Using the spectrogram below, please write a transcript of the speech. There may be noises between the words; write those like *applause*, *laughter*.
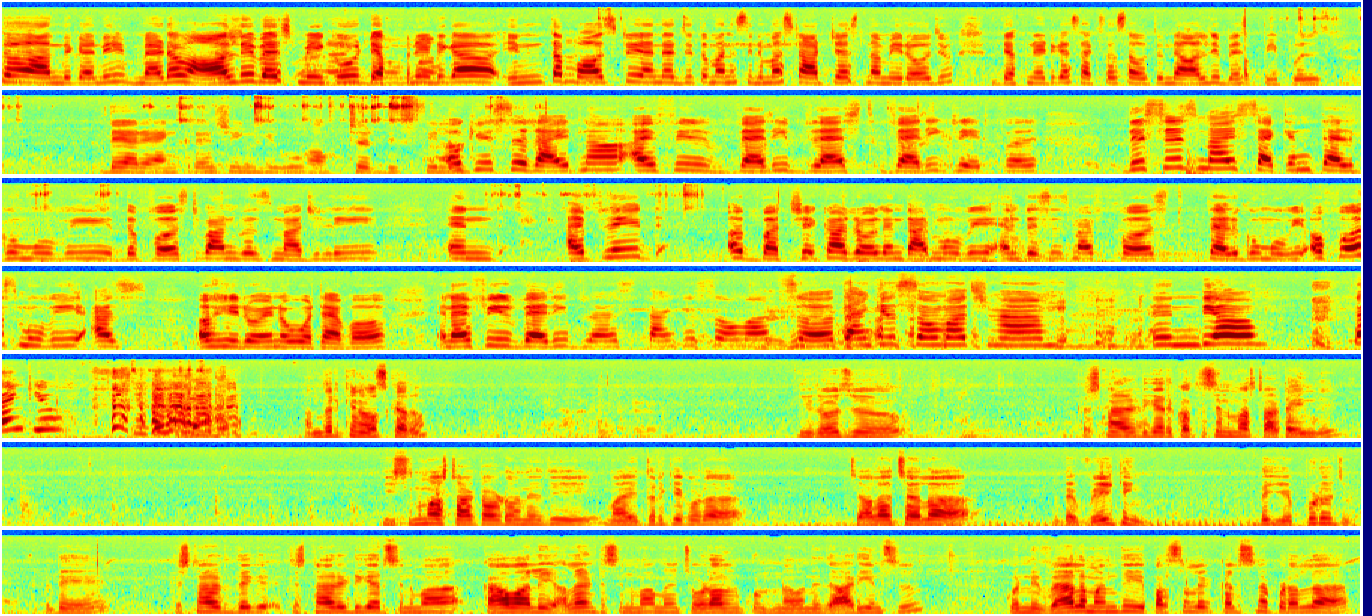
సో అందుకని మేడం ఆల్ ది బెస్ట్ మీకు. డెఫినెట్గా ఇంత పాజిటివ్ ఎనర్జీతో మన సినిమా స్టార్ట్ చేస్తున్నాం ఈరోజు డెఫినెట్గా సక్సెస్ అవుతుంది. All the best. People they are encouraging you after this film Okay, so right now I feel very blessed, very grateful. This is my second Telugu movie. The first one was Majuli, and I played a Bacheka role in that movie, and this is my first Telugu movie, or first movie as a heroine or whatever. And I feel very blessed. Thank you so much, sir. Thank you so much, ma'am. And yeah, thank you. అందరికీ నమస్కారం ఈరోజు కృష్ణారెడ్డి గారి కొత్త cinema start అయింది ఈ cinema start అవడం అనేది మా ఇద్దరికి కూడా చాలా చాలా అంటే వెయిటింగ్. అంటే ఎప్పుడు చూ- అంటే కృష్ణారెడ్డి దగ్గర కృష్ణారెడ్డి గారి సినిమా కావాలి అలాంటి సినిమా మేము చూడాలనుకుంటున్నాం అనేది ఆడియన్స్ కొన్ని వేల మంది పర్సనల్గా కలిసినప్పుడల్లా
